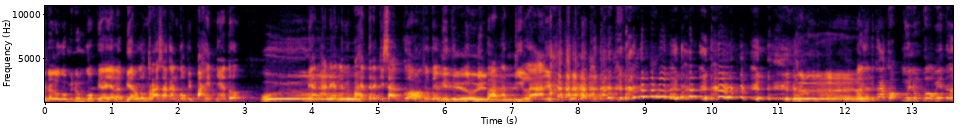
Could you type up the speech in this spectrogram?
udah lu gue minum kopi aja lah, biar gue ngerasakan kopi pahitnya itu. Uh. biar ada yang lebih pahit dari kisah gue maksudnya gitu. Iya, indie iya. banget gila. Maksud gue kok minum kopi itu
